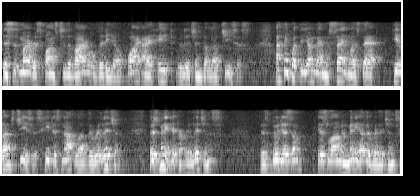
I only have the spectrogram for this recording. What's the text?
This is my response to the viral video, Why I Hate Religion But Love Jesus. I think what the young man was saying was that he loves Jesus, he does not love the religion. There's many different religions. There's Buddhism, Islam, and many other religions.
